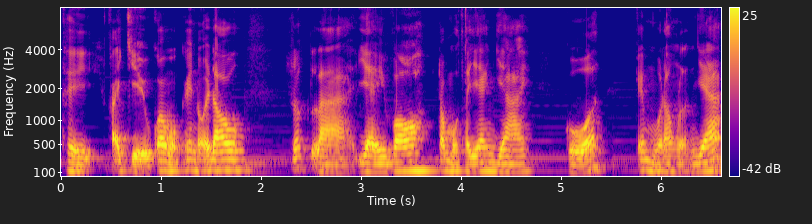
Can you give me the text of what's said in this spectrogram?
thì phải chịu qua một cái nỗi đau rất là dày vò trong một thời gian dài của cái mùa đông lạnh giá.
